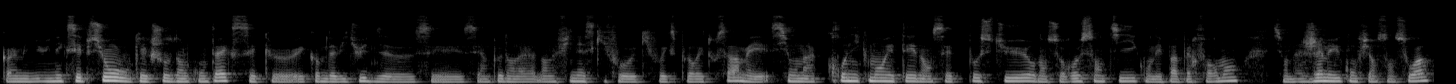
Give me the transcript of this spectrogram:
quand même une, exception ou quelque chose dans le contexte, c'est que, et comme d'habitude, euh, c'est un peu dans la, dans la finesse qu'il faut, qu'il faut explorer tout ça, mais si on a chroniquement été dans cette posture, dans ce ressenti qu'on n'est pas performant, si on n'a jamais eu confiance en soi,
